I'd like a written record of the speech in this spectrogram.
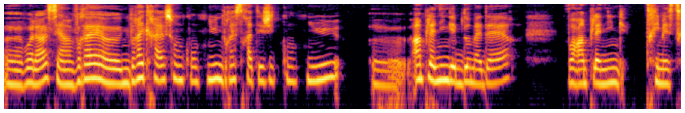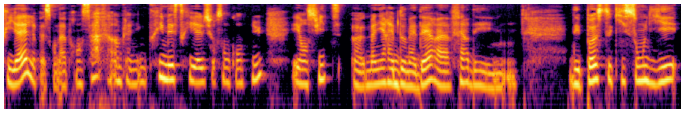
Euh, voilà, c'est un vrai, euh, une vraie création de contenu, une vraie stratégie de contenu, euh, un planning hebdomadaire, voire un planning trimestriel, parce qu'on apprend ça, un planning trimestriel sur son contenu, et ensuite, de manière hebdomadaire, à faire des, des posts qui sont liés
